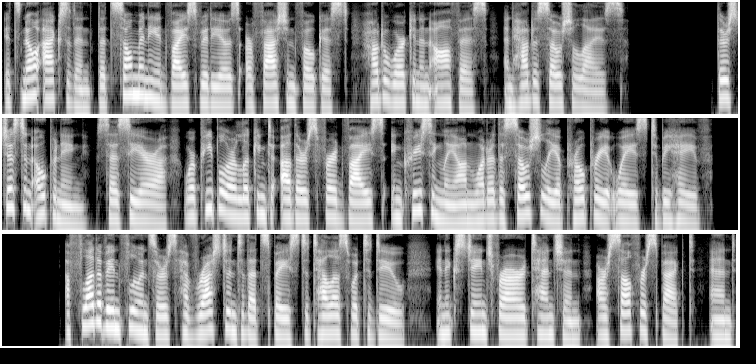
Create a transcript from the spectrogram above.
It's no accident that so many advice videos are fashion focused how to work in an office, and how to socialize. There's just an opening, says Sierra, where people are looking to others for advice increasingly on what are the socially appropriate ways to behave. A flood of influencers have rushed into that space to tell us what to do, in exchange for our attention, our self respect, and,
